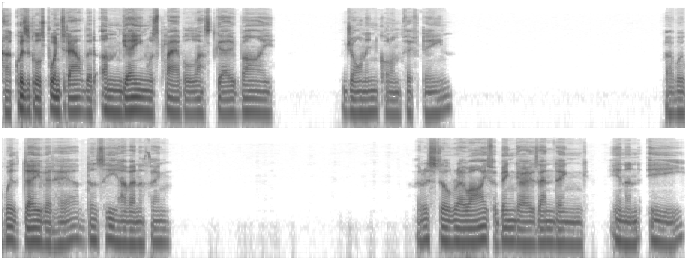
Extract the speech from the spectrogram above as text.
Uh, Quizzicals pointed out that Ungain was playable last go by John in column 15. But we're with David here. Does he have anything? There is still row I for bingos ending in an E,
